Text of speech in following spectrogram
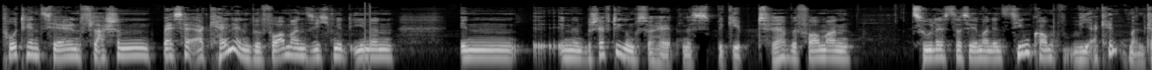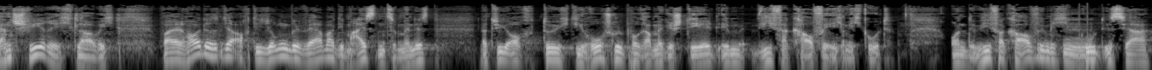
potenziellen Flaschen besser erkennen, bevor man sich mit ihnen in, in ein Beschäftigungsverhältnis begibt, ja, bevor man zulässt, dass jemand ins Team kommt, wie erkennt man das? Ganz schwierig, glaube ich. Weil heute sind ja auch die jungen Bewerber, die meisten zumindest, natürlich auch durch die Hochschulprogramme gestählt im Wie verkaufe ich mich gut. Und wie verkaufe ich mich mhm. gut ist ja,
